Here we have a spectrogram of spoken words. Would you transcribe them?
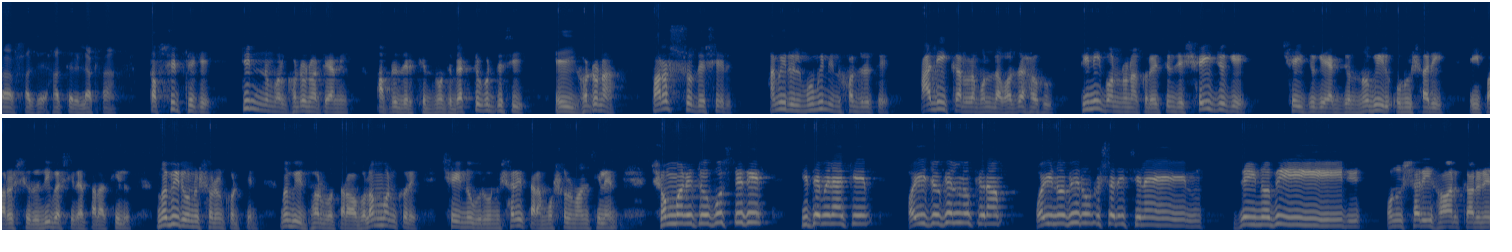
তার হাতে হাতের লেখা তফসির থেকে তিন নম্বর ঘটনাটি আমি আপনাদের খেদমতে ব্যক্ত করতেছি। এই ঘটনা পারস্য দেশের আমিরুল মুমিনিন হজরতে আলী কার্লামুল্লাহ ওয়াজাহাহু তিনি বর্ণনা করেছেন যে সেই যুগে সেই যুগে একজন নবীর অনুসারী এই পারস্যের অধিবাসীরা তারা ছিল। নবীর অনুসরণ করতেন, নবীর ধর্ম তারা অবলম্বন করে, সেই নবীর অনুসারী তারা মুসলমান ছিলেন। সম্মানিত উপস্থিতি কিতাবিনাকে ওই যুগের লোকেরা ওই নবীর অনুসারী ছিলেন, যেই নবীর অনুসারী হওয়ার কারণে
